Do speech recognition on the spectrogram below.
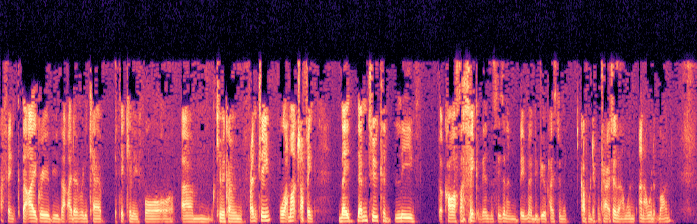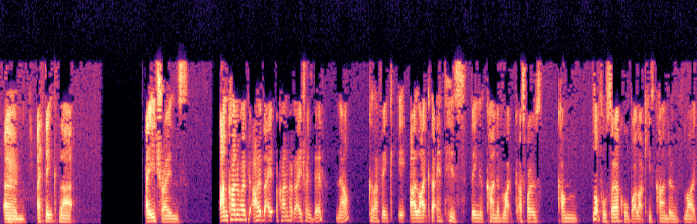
I think that I agree with you that I don't really care particularly for um, Kimiko and Frenchie all that much. I think they them two could leave the cast. I think at the end of the season and be, maybe be replaced with a couple of different characters, and I wouldn't and I wouldn't mind. Um, I think that A Train's. I'm kind of hoping. I hope that I kind of hope that A Train's dead now because I think it, I like that his thing is kind of like I suppose come not full circle, but like he's kind of like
